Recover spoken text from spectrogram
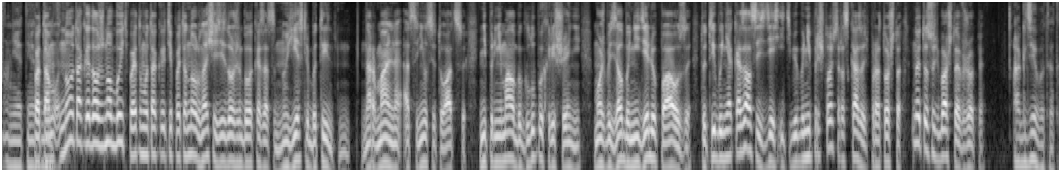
Нет, нет, Потому, нет. Ну, так и должно быть, поэтому так, типа, это норм, значит, здесь должен был оказаться. Но если бы ты нормально оценил ситуацию, не принимал бы глупых решений, может быть, взял бы неделю паузы, то ты бы не оказался здесь, и тебе бы не пришлось рассказывать про то, что, ну, это судьба, что я в жопе. А где вот это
